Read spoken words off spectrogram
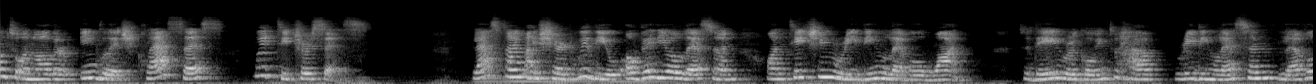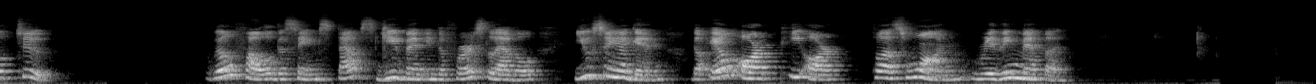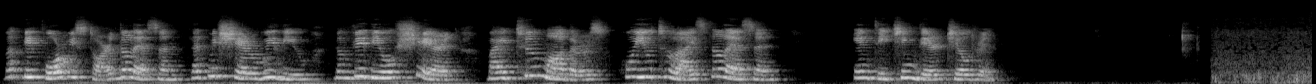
welcome to another English classes with Teacher Says. Last time I shared with you a video lesson on teaching reading level 1. Today we're going to have reading lesson level 2. We'll follow the same steps given in the first level using again the LRPR plus 1 reading method. But before we start the lesson, let me share with you the video shared by two mothers who utilized the lesson in teaching their children.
